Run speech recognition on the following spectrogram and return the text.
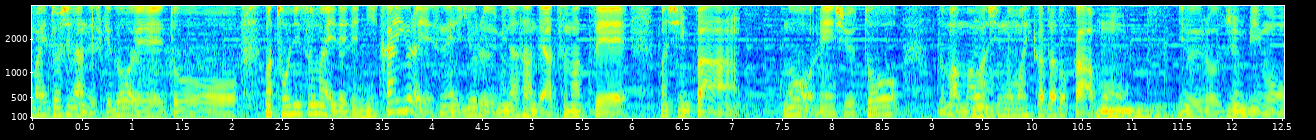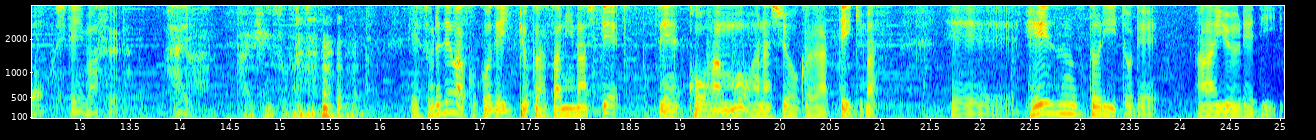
毎年なんですけどえっ、とまあ当日前に大体2回ぐらいですね夜皆さんで集まって、まあ、審判の練習とあとまあ回しの巻き方とかもいろいろ準備もしています。はい。大変そうだな えーそれではここで1曲挟みまして前後半もお話を伺っていきますえーヘイズンストリートで「Are You Ready?」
